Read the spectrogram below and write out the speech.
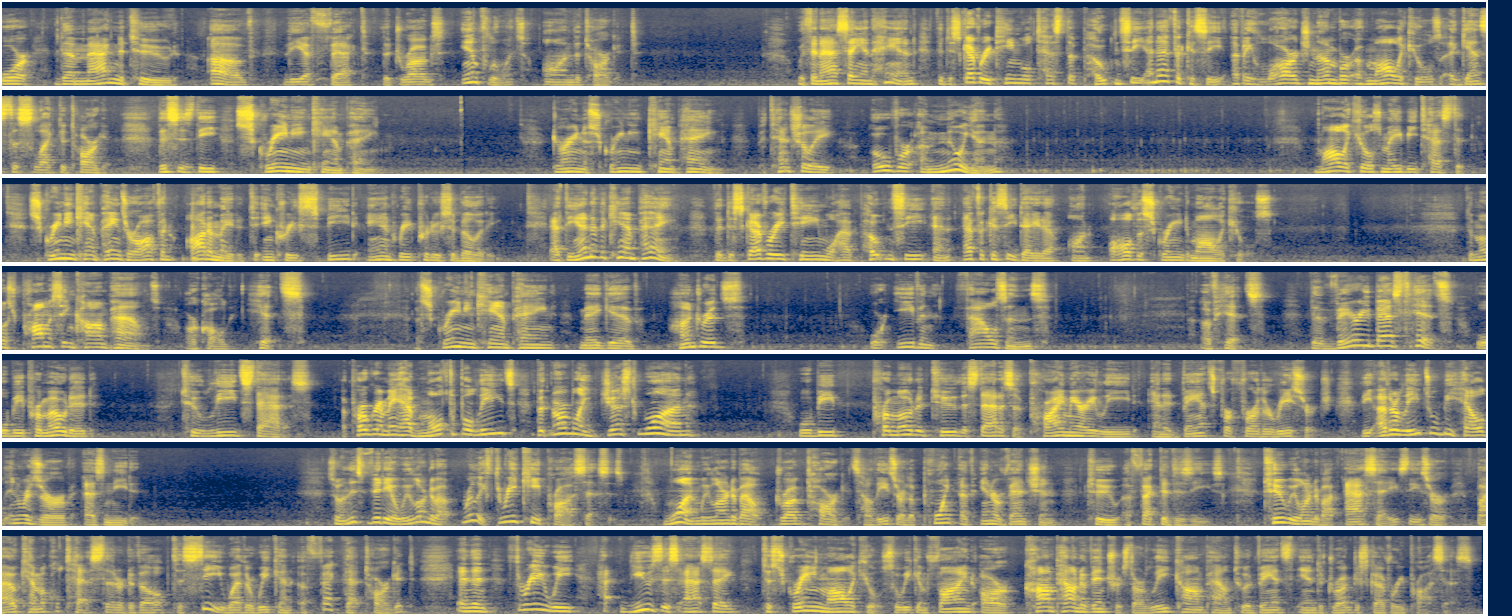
or the magnitude of the effect the drug's influence on the target. With an assay in hand, the discovery team will test the potency and efficacy of a large number of molecules against the selected target. This is the screening campaign. During a screening campaign, potentially over a million molecules may be tested. Screening campaigns are often automated to increase speed and reproducibility. At the end of the campaign, the discovery team will have potency and efficacy data on all the screened molecules. The most promising compounds are called hits. A screening campaign may give hundreds or even thousands of hits. The very best hits will be promoted to lead status. A program may have multiple leads, but normally just one will be promoted to the status of primary lead and advanced for further research. The other leads will be held in reserve as needed. So in this video, we learned about really three key processes. One, we learned about drug targets, how these are the point of intervention to affect a disease. Two, we learned about assays. These are biochemical tests that are developed to see whether we can affect that target. And then three, we use this assay to screen molecules so we can find our compound of interest, our lead compound, to advance in the drug discovery process.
